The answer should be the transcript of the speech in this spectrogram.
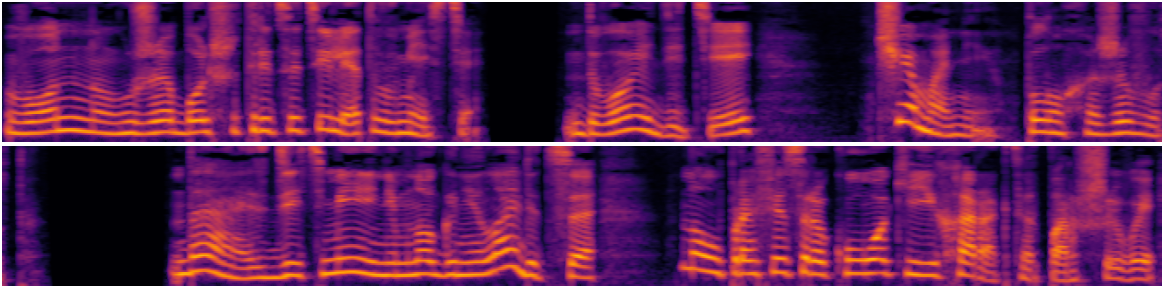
Вон уже больше 30 лет вместе. Двое детей. Чем они плохо живут? Да, с детьми немного не ладится, Но у профессора Куоки и характер паршивый,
